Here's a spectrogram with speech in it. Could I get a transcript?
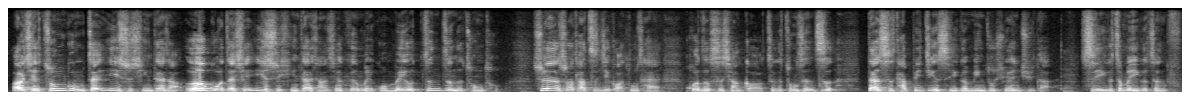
而且中共在意识形态上，俄国在些意识形态上，现在跟美国没有真正的冲突。虽然说他自己搞独裁，或者是想搞这个终身制，但是他毕竟是一个民主选举的，是一个这么一个政府。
